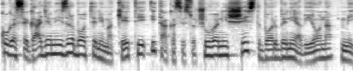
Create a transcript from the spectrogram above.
кога се гаѓани изработени макети и така се сочувани шест борбени авиона МиГ.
